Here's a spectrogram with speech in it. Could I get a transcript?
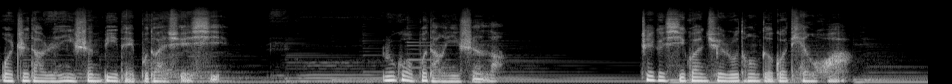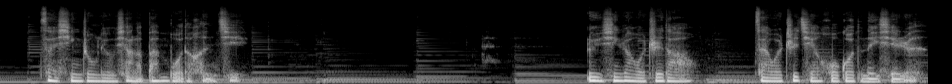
我知道人一生必得不断学习。如果我不当医生了，这个习惯却如同得过天花，在心中留下了斑驳的痕迹。旅行让我知道，在我之前活过的那些人，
